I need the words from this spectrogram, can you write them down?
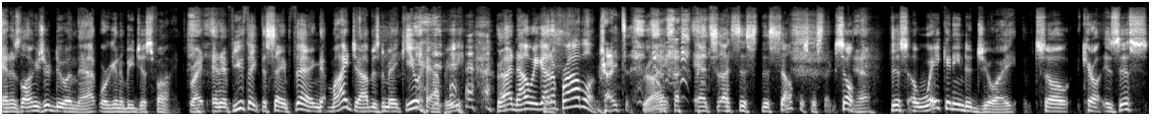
And as long as you're doing that, we're going to be just fine, right? and if you think the same thing, that my job is to make you happy, right? Now we got a problem, right, right? it's it's this this selfishness thing. So Yeah. this awakening to joy. So Carol, is this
